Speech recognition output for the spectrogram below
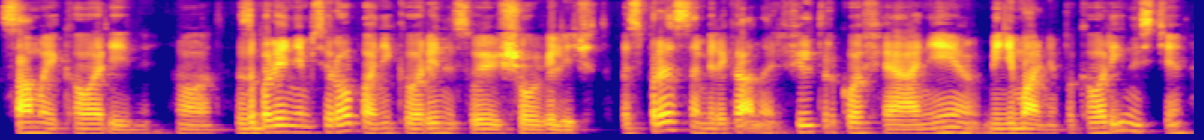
самые калорийные. Вот. С добавлением сиропа они калорийность свою еще увеличат. Эспрессо, американо или фильтр кофе, они минимальны по калорийности.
